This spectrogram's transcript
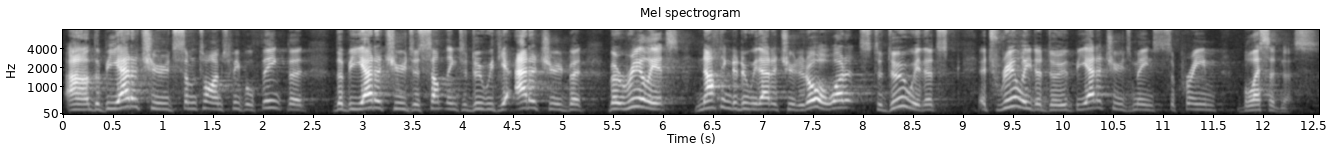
Uh, the Beatitudes, sometimes people think that the Beatitudes is something to do with your attitude, but, but really it's nothing to do with attitude at all. What it's to do with, it's, it's really to do, Beatitudes means supreme blessedness.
